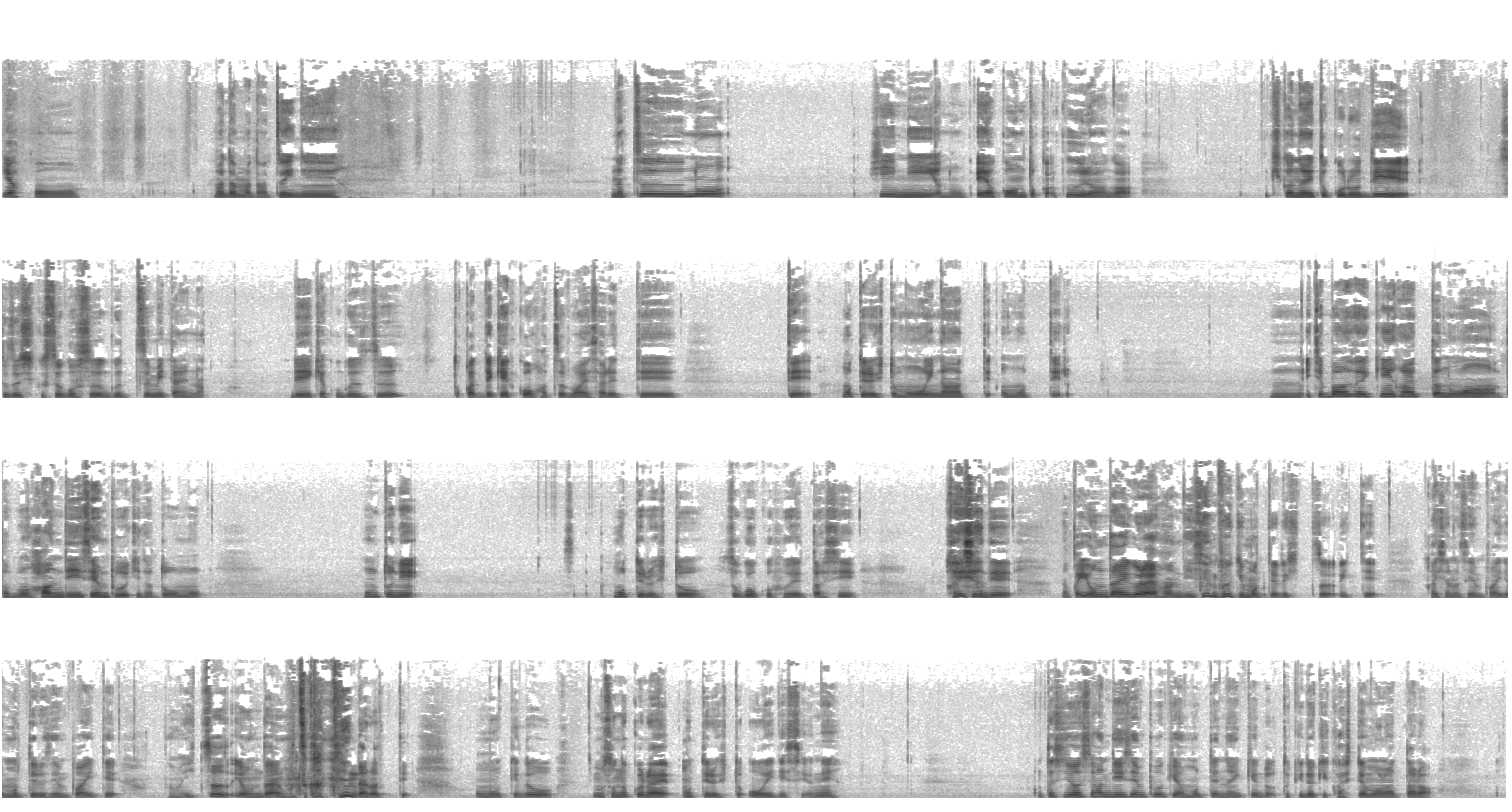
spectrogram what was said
やっほー。まだまだ暑いね。夏の日にあのエアコンとかクーラーが効かないところで涼しく過ごすグッズみたいな冷却グッズとかって結構発売されてて持ってる人も多いなって思ってる。うん、一番最近流行ったのは多分ハンディ扇風機だと思う。本当に持ってる人すごく増えたし、会社でなんか4台ぐらいハンディ扇風機持ってる人いて、会社の先輩で持ってる先輩いて、いつ4台も使ってんだろうって思うけど、でもそのくらい持ってる人多いですよね。私はハンディ扇風機は持ってないけど時々貸してもらったら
